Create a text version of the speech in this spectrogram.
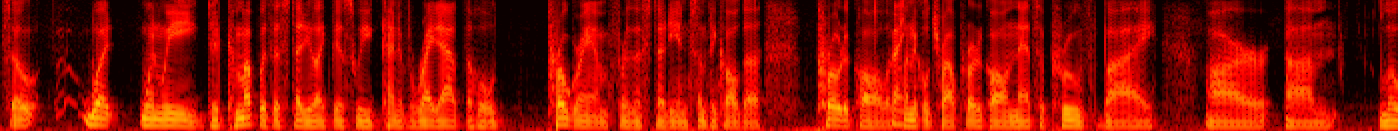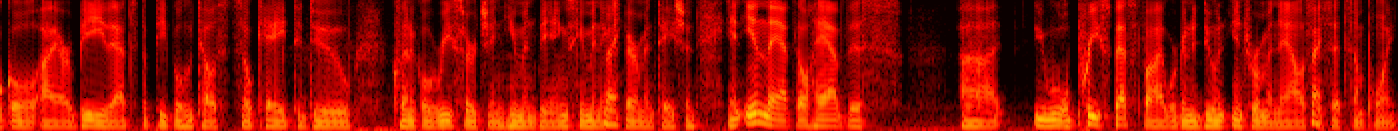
So, what when we to come up with a study like this, we kind of write out the whole program for the study in something called a protocol, a Right. clinical trial protocol, and that's approved by our um, local IRB. That's the people who tell us it's okay to do clinical research in human beings, human Right. experimentation, and in that they'll have this. Uh, you will pre-specify we're going to do an interim analysis Right. at some point.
